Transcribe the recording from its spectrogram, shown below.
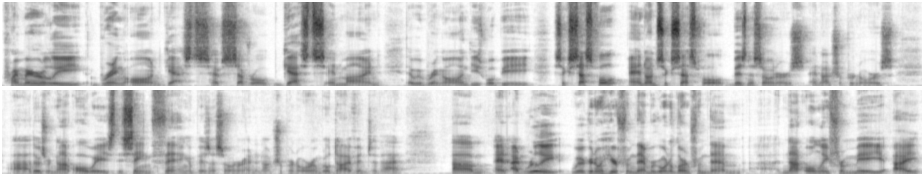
primarily bring on guests, have several guests in mind that we bring on. These will be successful and unsuccessful business owners and entrepreneurs. Uh, those are not always the same thing, a business owner and an entrepreneur, and we'll dive into that. Um, and I'd really, we're going to hear from them. We're going to learn from them, uh, not only from me. I I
